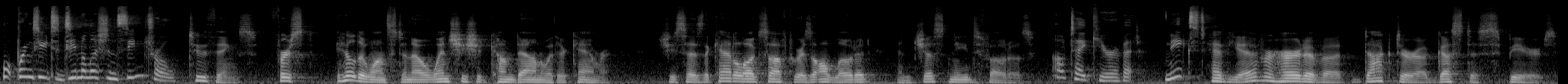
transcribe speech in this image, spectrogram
What brings you to Demolition Central? Two things. First, Hilda wants to know when she should come down with her camera. She says the catalog software is all loaded and just needs photos. I'll take care of it. Next. Have you ever heard of a Dr. Augustus Spears?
